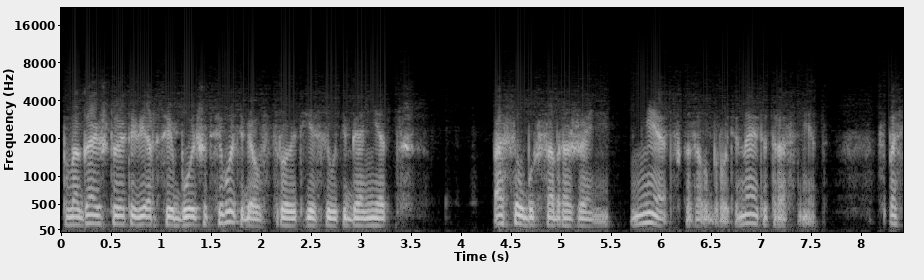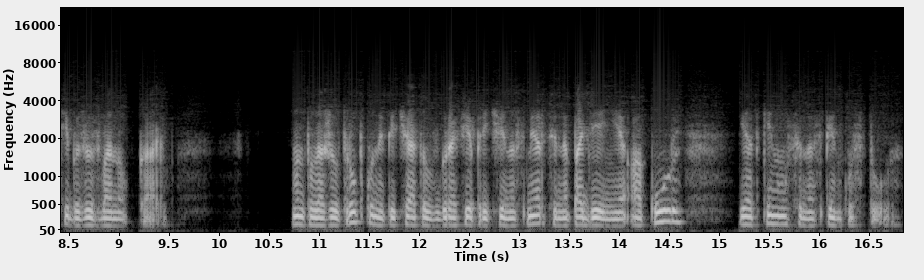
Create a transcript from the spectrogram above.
Полагаю, что эта версия больше всего тебя устроит, если у тебя нет особых соображений. «Нет», — сказал Броди, — «на этот раз нет. Спасибо за звонок, Карл». Он положил трубку, напечатал в графе «Причина смерти» нападение акулы и откинулся на спинку стула.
